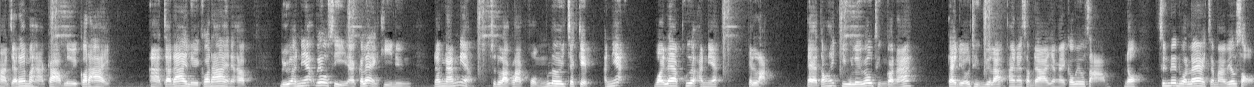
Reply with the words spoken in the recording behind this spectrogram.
อาจจะได้มหากราบเลยก็ได้ อาจจะได้เลยก็ได้นะครับ หรืออันเนี้ยเวลสี่ก็แลกอีกทีหนึ่งดังนั้นเนี่ยจุดหลักๆ ผมเลยจะเก็บอันเนี้ยไว้แลกเพื่ออันเนี้ยเป็นหลัก แต่ต้องให้กิลเลเวลถึงก่อนนะ แต่เดี๋ยวถึงอยู่ละภายในสัปดาห์ยังไงก็เวลสามเนาะซึ่งเล่นวันแรกจะมาเวลสอง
